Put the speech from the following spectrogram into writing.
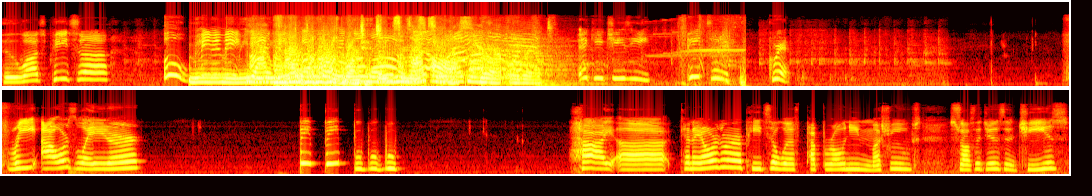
who wants pizza? Ooh, Me, me, me, me. Yeah, I we want want it. it. want it. Lots and lots of Alright, it. Here, order it. Icky cheesy pizza grip. Three hours later. Beep beep boop boop boop. Hi, uh, can I order a pizza with pepperoni, mushrooms, sausages, and cheese?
